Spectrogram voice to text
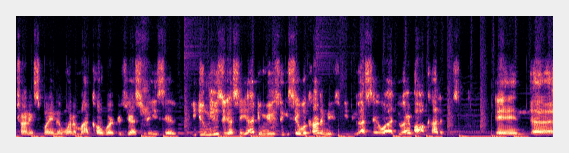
trying to explain to one of my coworkers yesterday. He said, "You do music?" I said, "Yeah, I do music." He said, "What kind of music do you do?" I said, "Well, I do all kind of music." And uh,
